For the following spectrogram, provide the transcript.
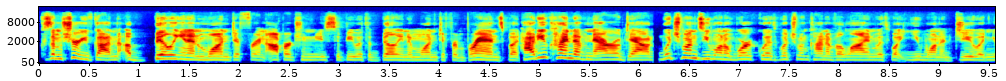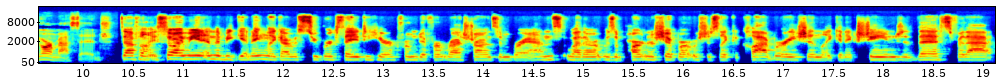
because I'm sure you've gotten a billion and one different opportunities to be with a billion and one different brands, but how do you kind of narrow down which ones you want to work with, which one kind of align with what you want to do and your message? Definitely. So, I mean, in the beginning, like I was super excited to hear from different restaurants and brands, whether it was a partnership or it was just like a collaboration, like an exchange of this for that.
